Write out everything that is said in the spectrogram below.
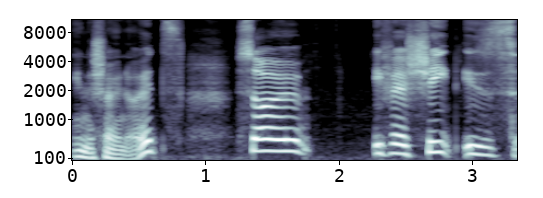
in the show notes. So, if a sheet is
